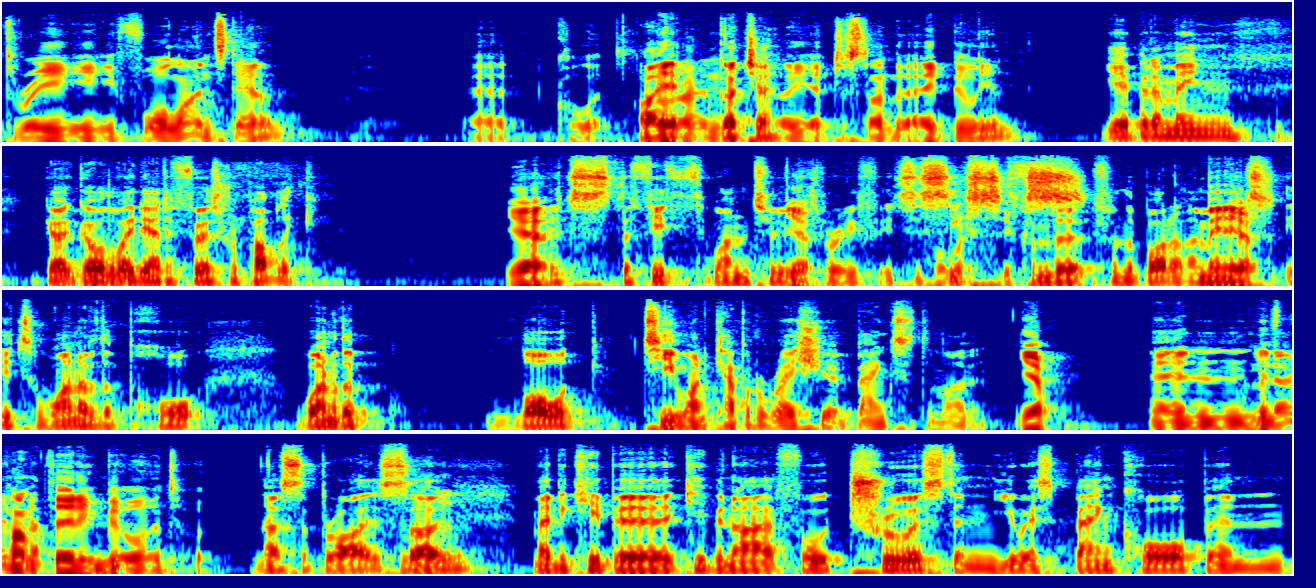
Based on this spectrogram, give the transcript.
three four lines down. At call it. Oh, yeah, gotcha. oh, yeah, just under eight billion. Yeah, but I mean, go, go all the way down to First Republic. Yeah, It's the fifth one, two, Yep. three. It's the sixth six. from the from the bottom. I mean, Yep. it's it's one of the poor, one of the lower tier one capital ratio banks at the moment, yep. and And you know, pumped no, thirty bill into it. no surprise. So Mhm. maybe keep a keep an eye out for Truist and US Bancorp and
